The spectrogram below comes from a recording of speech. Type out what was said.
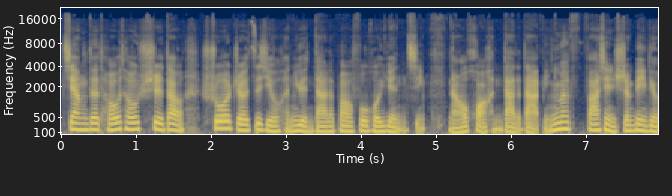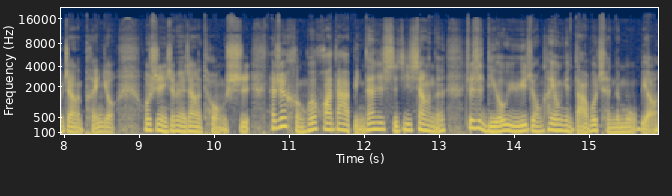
讲的头头是道，说着自己有很远大的抱负或愿景，然后画很大的大饼。你们发现你身边一定有这样的朋友，或是你身边有这样的同事，他就很会画大饼，但是实际上呢，就是流于一种他永远达不成的目标。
